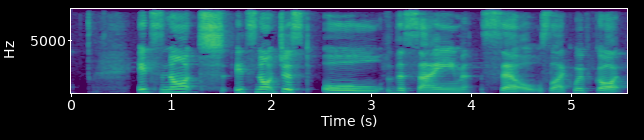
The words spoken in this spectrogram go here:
it's not it's not just all the same cells. Like we've got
